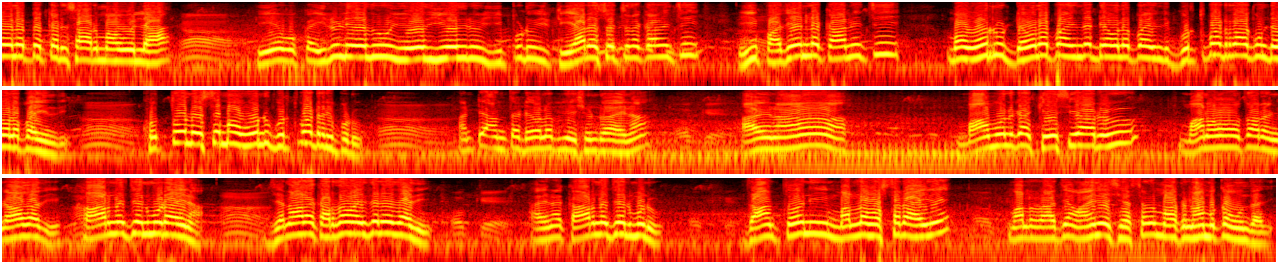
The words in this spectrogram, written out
డెవలప్ ఎక్కడి సార్ మా ఊళ్ళో? ఏ ఒక్క ఇల్లు లేదు ఏది ఏది. ఇప్పుడు టీఆర్ఎస్ వచ్చిన కానించి ఈ పదేళ్ళ కానించి మా ఊరు డెవలప్ అయిందే డెవలప్ అయింది. గుర్తుపట్ట రాకుండా డెవలప్ అయింది. కొత్త వాళ్ళు వస్తే మా ఊరిని గుర్తుపట్టరు ఇప్పుడు. అంటే అంత డెవలప్ చేసిండు ఆయన. ఓకే. ఆయన మామూలుగా కేసీఆర్ మానవ అవతారం కాదు అది. కారణ జన్ముడు ఆయన. ఆ, జనాలకు అర్థమైతే లేదు అది. ఓకే. ఆయన కారణ జన్ముడు ఓకే. దాంతో మళ్ళీ వస్తాడు ఆయనే మళ్ళీ రాజ్యం ఆయనే చేస్తాడు మాకు నమ్మకం ఉంది అది.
